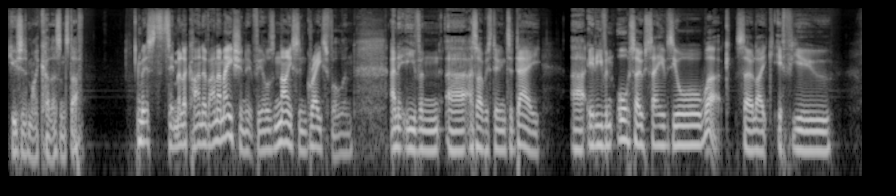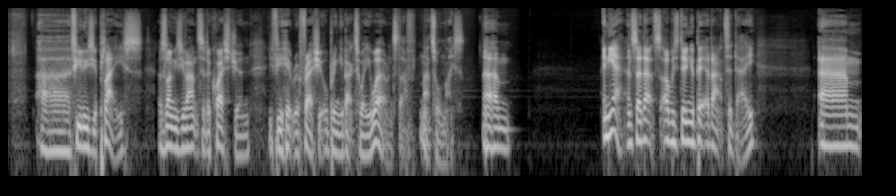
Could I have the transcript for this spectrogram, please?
uses my colors and stuff but it's a similar kind of animation. It feels nice and graceful, and and it even uh, as I was doing today, uh, it even auto saves your work. So like if you uh, if you lose your place, as long as you've answered a question, if you hit refresh, it will bring you back to where you were and stuff. And that's all nice. Um, and yeah, and so that's I was doing a bit of that today. Um,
